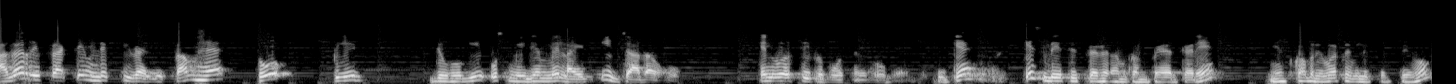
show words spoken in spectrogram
अगर रिफ्रैक्टिव इंडेक्स की वैल्यू कम है तो स्पीड जो होगी, उस मीडियम में लाइट की ज़्यादा होगी। इनवर्सली प्रोपोर्शनल हो गया। ठीक है? इस बेसिस पे अगर हम कंपेयर करें, इसको आप रिवर्स में भी लिख सकते हो।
